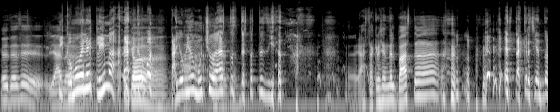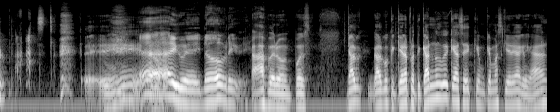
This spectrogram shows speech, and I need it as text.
Entonces, ya ¿Y no- cómo ven el clima? ¿Y cómo? ¿Cómo? Está llovido Ah, mucho ah, estos, estos tres días. Ya está creciendo el pasto. ¿ah? Está creciendo el pasto. Eh, Ay, güey. No, hombre, güey. Ah, pero pues algo, algo que quiera platicarnos, güey, ¿qué hace? ¿Qué, qué más quiere agregar?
